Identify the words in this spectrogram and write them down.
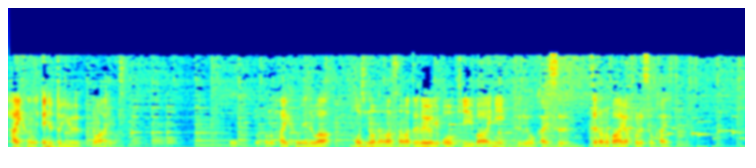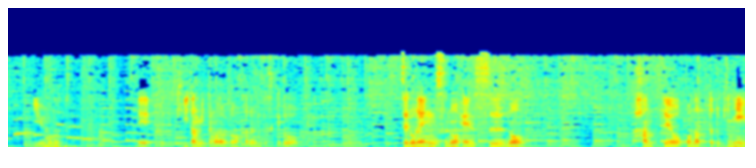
ハイフン -n というのがあります。えっとこのハイフン -n は、文字の長さが0より大きい場合に true を返す、0の場合は false を返すというものです。で、えっと、キータン見てもらうとわかるんですけど、えっと、ゼロレングスの変数の判定を行ったときに、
